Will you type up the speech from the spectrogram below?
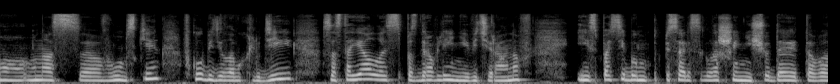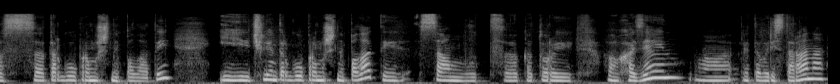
у нас э, в Омске в клубе деловых людей состоялось поздравление ветеранов. И спасибо, мы подписали соглашение еще до этого с торгово-промышленной палатой. И член торгово-промышленной палаты, сам вот, э, который э, хозяин этого ресторана,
